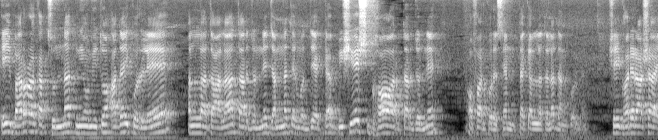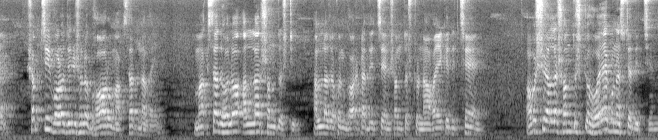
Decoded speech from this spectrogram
এই বারো রাকাত সুন্নাত নিয়মিত আদায় করলে আল্লাহ তালা তার জন্যে জান্নাতের মধ্যে একটা বিশেষ ঘর তার জন্যে অফার করেছেন, তাকে আল্লাহ তালা দান করবেন। সেই ঘরের আশায় সবচেয়ে বড় জিনিস হলো ঘর ও মাকসাদ না ভাই। মাকসাদ হলো আল্লাহর সন্তুষ্টি। আল্লাহ যখন ঘরটা দিচ্ছেন, সন্তুষ্ট না হয়ে কে দিচ্ছেন? অবশ্যই আল্লাহ সন্তুষ্ট হয়ে বোনাসটা দিচ্ছেন।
